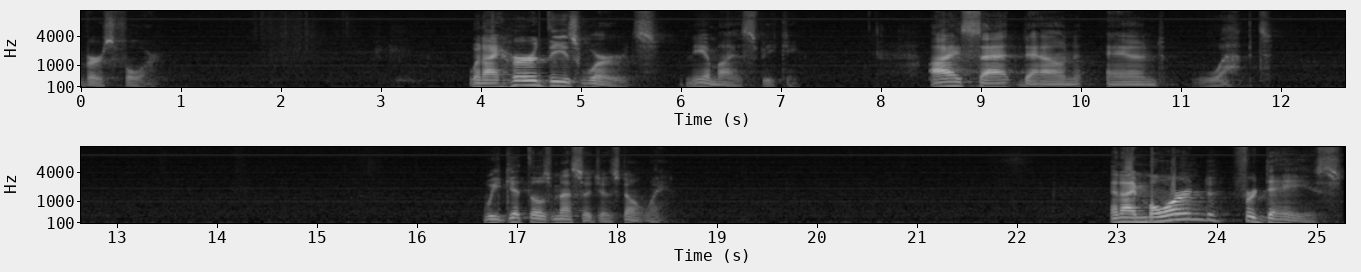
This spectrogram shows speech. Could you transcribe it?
verse 4. When I heard these words, Nehemiah speaking, I sat down and wept. We get those messages, don't we? And I mourned for days.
